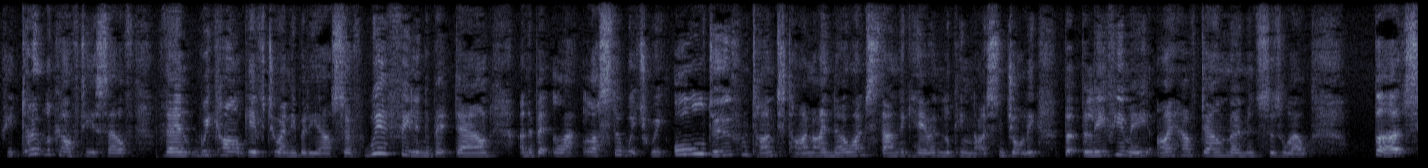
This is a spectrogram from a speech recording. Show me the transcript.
If you don't look after yourself, then we can't give to anybody else. So if we're feeling a bit down and a bit lackluster, which we all do from time to time, I know I'm standing here and looking nice and jolly, but believe you me, I have down moments as well. But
